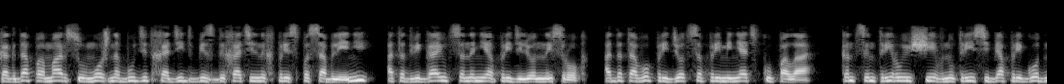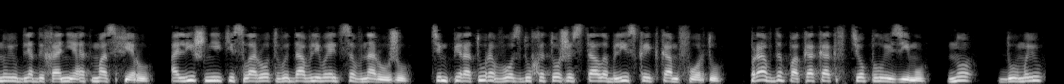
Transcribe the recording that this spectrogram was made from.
когда по Марсу можно будет ходить без дыхательных приспособлений, отодвигаются на неопределенный срок. А до того придется применять купола, концентрирующие внутри себя пригодную для дыхания атмосферу, а лишний кислород выдавливается в наружу. Температура воздуха тоже стала близкой к комфорту. Правда пока как в теплую зиму, но, думаю,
